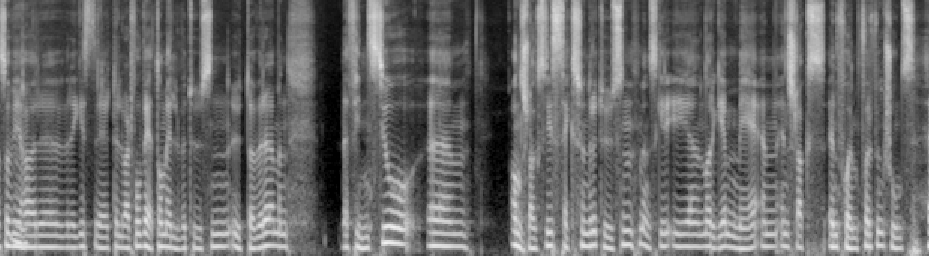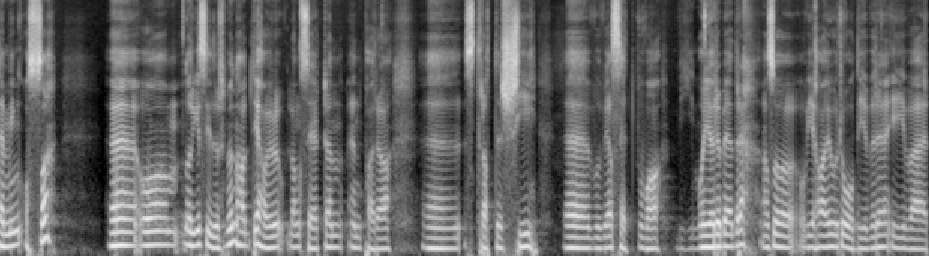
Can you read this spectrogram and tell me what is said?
Altså Vi mm. har eh, registrert, eller i hvert fall vet om 11 000 utøvere. Men det fins jo um, anslagsvis 600 000 mennesker i Norge med en, en slags en form for funksjonshemming også. Eh, og Norges idrettsforbund har, har jo lansert en, en parastrategi eh, hvor vi har sett på hva vi må gjøre bedre. Altså, og vi har jo rådgivere i hver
